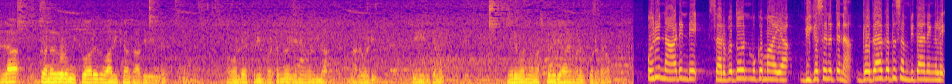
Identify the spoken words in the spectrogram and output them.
എല്ലാ കിണറുകളും മിക്കവാറും ഇത് ബാധിക്കാൻ സാധ്യതയുണ്ട്. അതുകൊണ്ട് എത്രയും പെട്ടെന്ന് ഇതിന് വേണ്ടുന്ന നടപടി സ്വീകരിക്കണം. ഇതിന് വേണ്ടുന്ന നഷ്ടപരിഹാരങ്ങൾ കൊടുക്കണം. ഒരു നാടിന്റെ സർവതോന്മുഖമായ വികസനത്തിന് ഗതാഗത സംവിധാനങ്ങളെ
